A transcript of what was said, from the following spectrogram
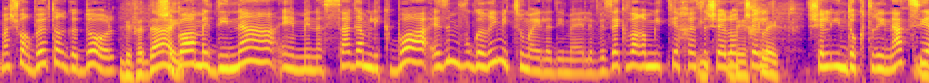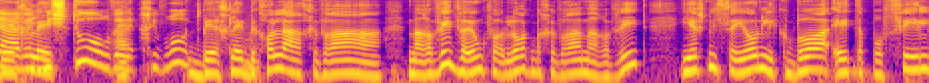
משהו הרבה יותר גדול. בוודאי. שבו המדינה uh, מנסה גם לקבוע איזה מבוגרים יצאו מהילדים האלה, וזה כבר מתייחס לשאלות של, של אינדוקטרינציה, בהחלט. ומשטור, וחברות. בהחלט, בכל החברה המערבית, והיום כבר לא רק בחברה המערבית, יש ניסיון לקבוע את הפרופיל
